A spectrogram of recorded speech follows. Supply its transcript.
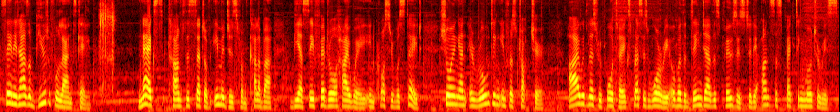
saying it has a beautiful landscape. Next comes this set of images from Calabar Biase Federal Highway in Cross River State, showing an eroding infrastructure. Eyewitness reporter expresses worry over the danger this poses to the unsuspecting motorists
